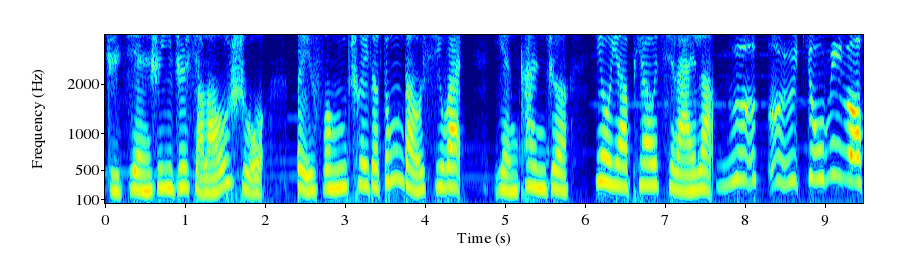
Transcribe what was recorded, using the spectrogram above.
只见是一只小老鼠，被风吹得东倒西歪，眼看着。又要飘起来了！呃呃，救命啊！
